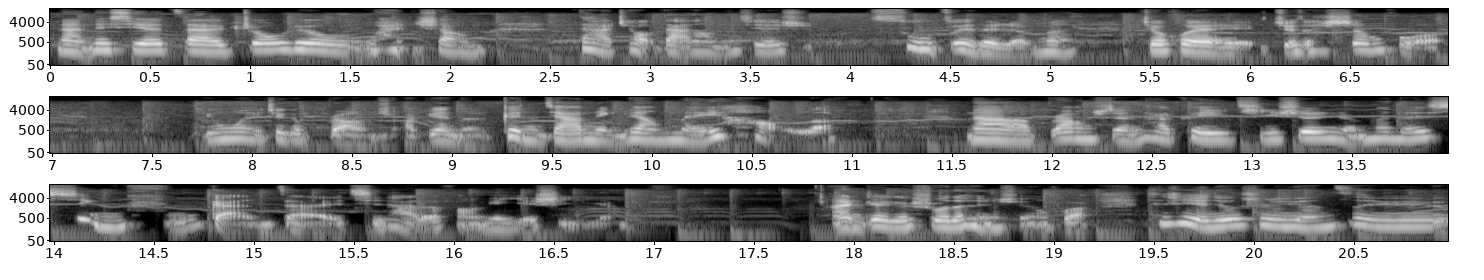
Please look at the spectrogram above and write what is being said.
那那些在周六晚上大吵大闹那些宿醉的人们， 就会觉得生活因为这个 brunch 而变得更加明亮美好了。那 brunch 呢，它可以提升人们的幸福感，在其他的方面也是一样。啊，这个说的很玄乎啊，其实也就是源自于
